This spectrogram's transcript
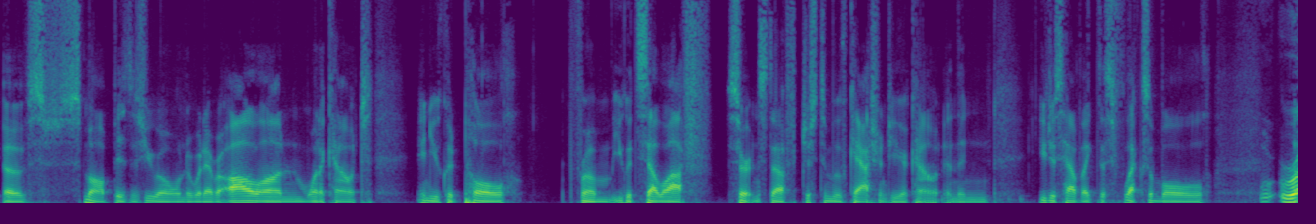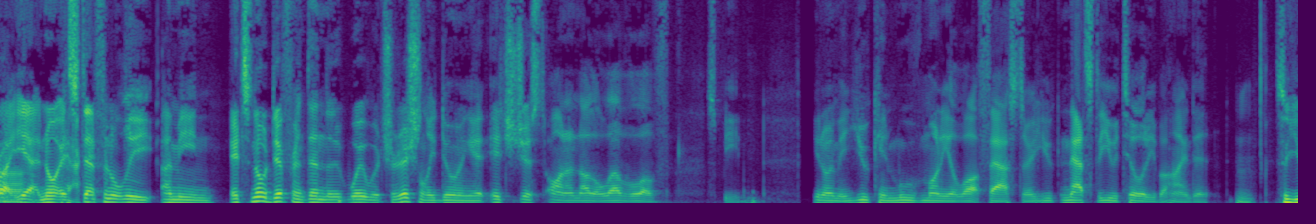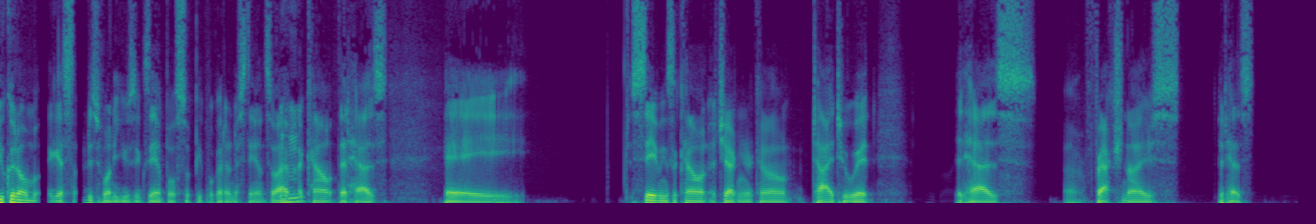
a small business you owned or whatever, all on one account, and you could pull from you could sell off certain stuff just to move cash into your account, and then you just have like this flexible. Right. uh, yeah. No, it's package. definitely. I mean, it's no different than the way we're traditionally doing it. It's just on another level of speed. You know what I mean? You can move money a lot faster. You and that's the utility behind it. So you could, almost, I guess, I just want to use examples so people could understand. So I have an Mhm. account that has a savings account, a checking account tied to it. It has uh, fractionized. It has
